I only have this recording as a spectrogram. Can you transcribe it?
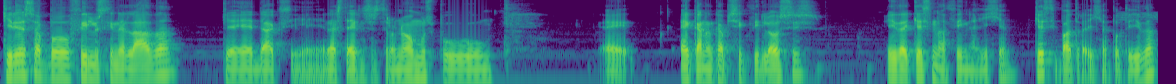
Κυρίως από φίλους στην Ελλάδα και εντάξει, εραστέχνες αστρονόμους που ε, έκαναν κάποιες εκδηλώσεις. Είδα και στην Αθήνα είχε και στην Πάτρα είχε από ό,τι είδα.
